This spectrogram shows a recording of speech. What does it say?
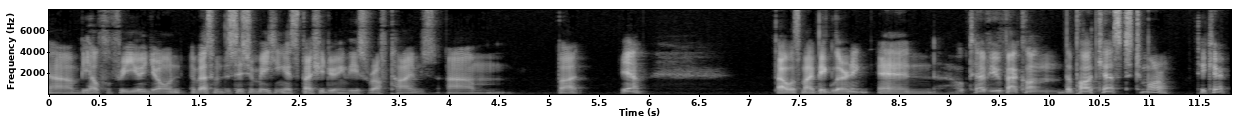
um, be helpful for you in your own investment decision making, especially during these rough times. Um, but yeah, that was my big learning, and I hope to have you back on the podcast tomorrow. Take care.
